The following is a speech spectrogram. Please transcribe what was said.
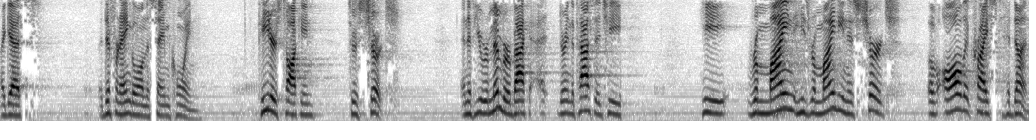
I guess, a different angle on the same coin. Peter's talking to his church. And if you remember back during the passage, he, he remind, he's reminding his church of all that Christ had done,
